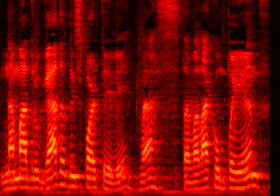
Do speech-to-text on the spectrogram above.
Na madrugada do Sport TV, mas tava lá acompanhando.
